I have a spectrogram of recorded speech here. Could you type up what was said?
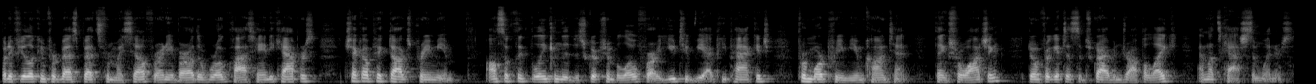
But if you're looking for best bets from myself or any of our other world class handicappers, check out PickDawgz Premium. Also, click the link in the description below for our YouTube VIP package for more premium content. Thanks for watching. Don't forget to subscribe and drop a like, and let's cash some winners.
